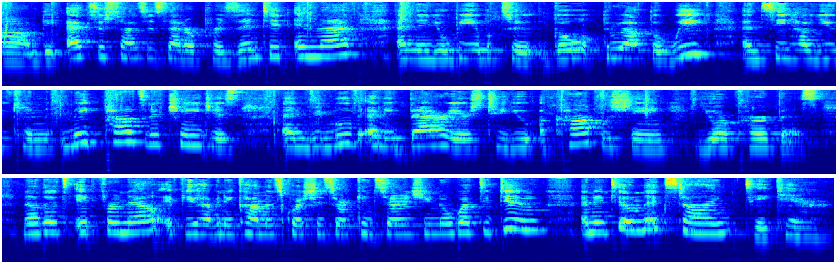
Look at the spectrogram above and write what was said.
um, the exercises that are presented in that, and then you'll be able to go throughout the week and see how you can make positive changes and remove any barriers to you accomplishing your purpose. Now that's it for now. If you have any comments, questions, or concerns, you know what to do. And until next time, take care.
